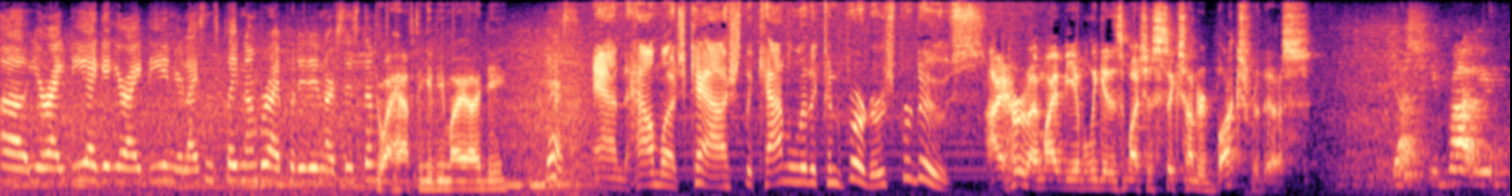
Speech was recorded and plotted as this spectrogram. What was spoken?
Uh, your ID, I get your ID and your license plate number. I put it in our system. Do I have to give you my ID? Yes. And how much cash the catalytic converters produce. I heard I might be able to get as much as 600 bucks for this. Yes, you probably you,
